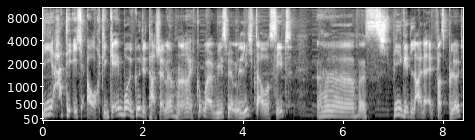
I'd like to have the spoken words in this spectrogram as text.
die hatte ich auch. Die Gameboy Gürteltasche. Ne? Ich guck mal, wie es mit dem Licht aussieht. Ah, es spiegelt leider etwas blöd.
